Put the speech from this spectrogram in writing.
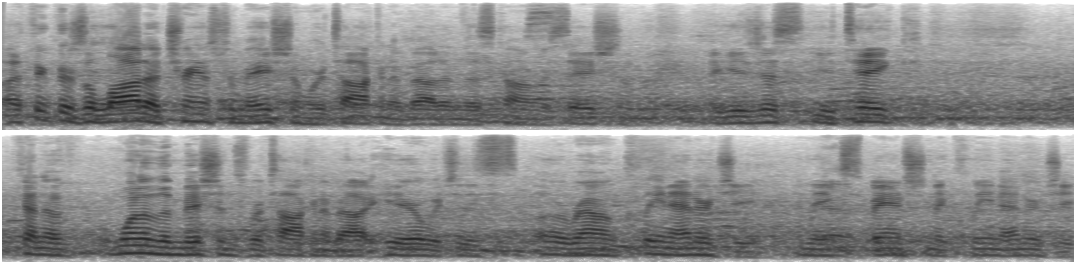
I think there's a lot of transformation we're talking about in this conversation. Like you just you take kind of one of the missions we're talking about here, which is around clean energy and the Yeah. expansion of clean energy.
